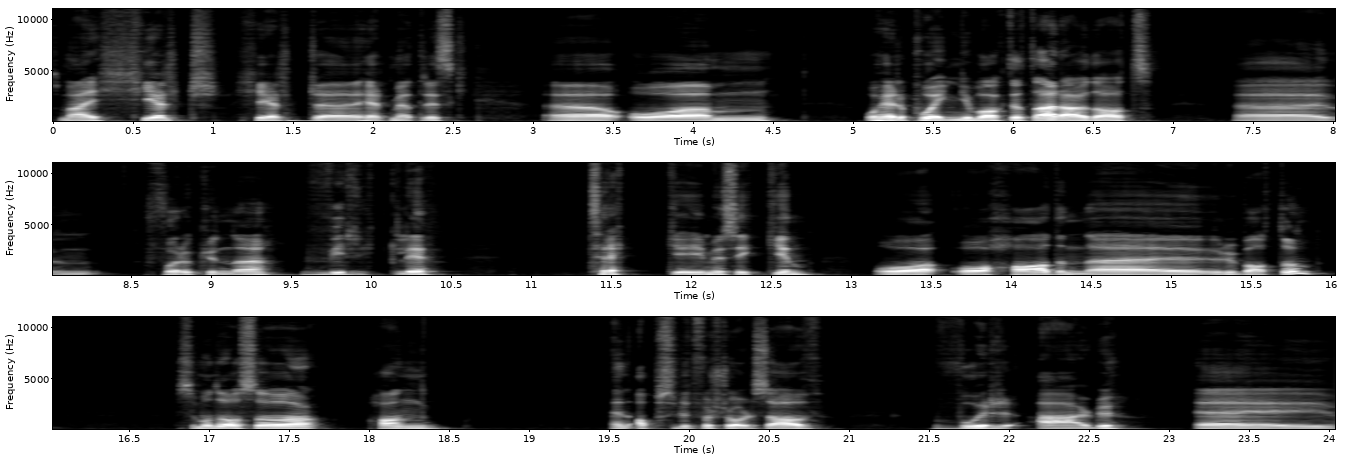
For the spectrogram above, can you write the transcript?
som er helt, helt, helt metrisk. Uh, og, mm, og hele poenget bak dette her er jo da at uh, for å kunne virkelig trekke i musikken og, og ha denne rubatoen, så må du også ha en, en absolutt forståelse av hvor er du eh,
